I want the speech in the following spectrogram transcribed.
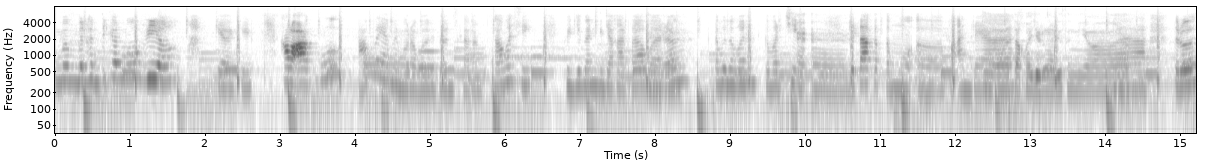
memberhentikan mobil oke oke kalau aku apa ya memorable di tahun sekarang sama sih kunjungan ke Jakarta bareng teman-teman ke Merci Heeh. kita ketemu eh, Pak Ya, Andreas tokoh jurnalis senior. ya terus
